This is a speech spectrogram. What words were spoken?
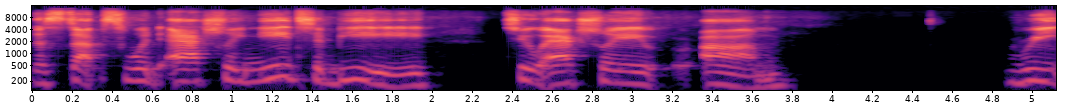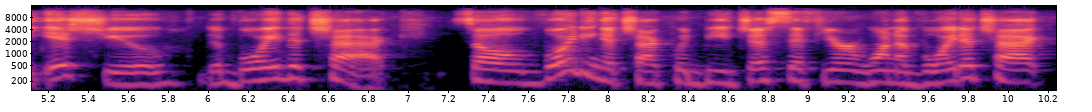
the steps would actually need to be to actually um, reissue, the void the check. So voiding a check would be just if you want to void a check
